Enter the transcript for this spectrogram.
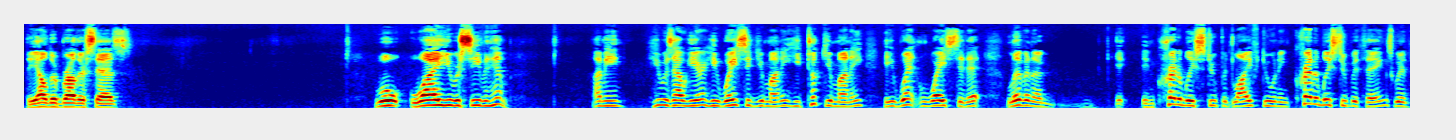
The elder brother says, Well, why are you receiving him? I mean, he was out here, he wasted your money, he took your money, he went and wasted it, living a incredibly stupid life, doing incredibly stupid things with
